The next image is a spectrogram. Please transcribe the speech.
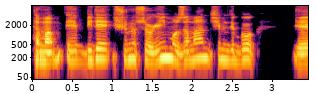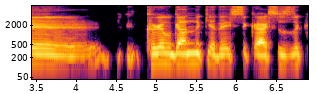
Tamam e, bir de şunu sorayım o zaman şimdi bu e, kırılganlık ya da istikrarsızlık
